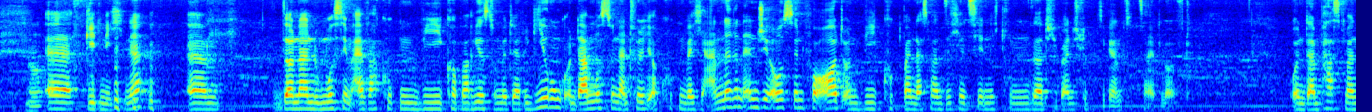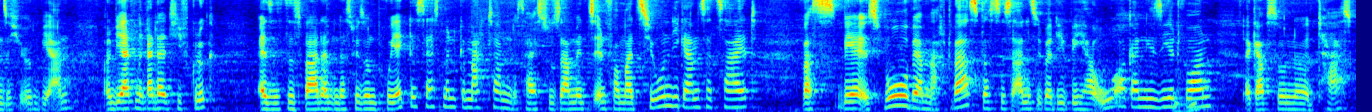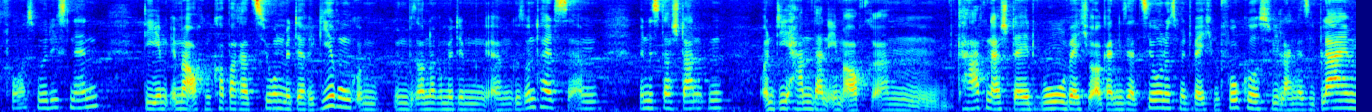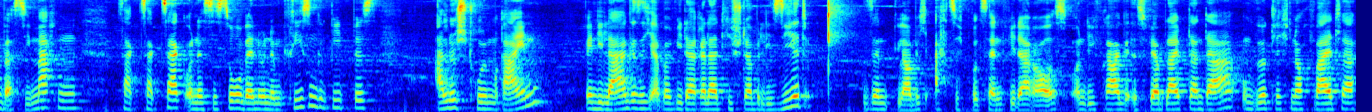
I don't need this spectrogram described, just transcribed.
Äh, geht nicht, ne? ähm, sondern du musst eben einfach gucken, wie kooperierst du mit der Regierung und da musst du natürlich auch gucken, welche anderen NGOs sind vor Ort und wie guckt man, dass man sich jetzt hier nicht gegenseitig über den Schlips die ganze Zeit läuft. Und dann passt man sich irgendwie an. Und wir hatten relativ Glück. Also das war dann, dass wir so ein Projektassessment gemacht haben. Das heißt, du sammelst Informationen die ganze Zeit. Was, wer ist wo, wer macht was. Das ist alles über die WHO organisiert worden. Da gab es so eine Taskforce, würde ich es nennen, die eben immer auch in Kooperation mit der Regierung und im Besonderen mit dem ähm, Gesundheitsminister standen. Und die haben dann eben auch ähm, Karten erstellt, wo welche Organisation ist, mit welchem Fokus, wie lange sie bleiben, was sie machen, zack, zack, zack. Und es ist so, wenn du in einem Krisengebiet bist, alle strömen rein. Wenn die Lage sich aber wieder relativ stabilisiert, sind, glaube ich, 80 Prozent wieder raus. Und die Frage ist, wer bleibt dann da, um wirklich noch weiter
